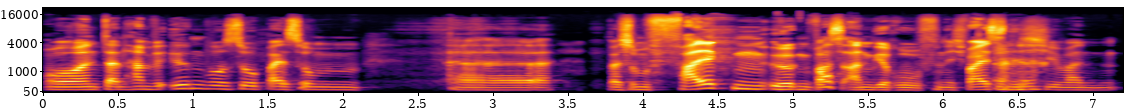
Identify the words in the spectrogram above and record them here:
Und dann haben wir irgendwo so bei so einem, äh, bei so einem Falken irgendwas angerufen. Ich weiß nicht, wie man,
